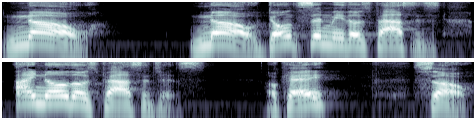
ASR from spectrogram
no. No, don't send me those passages. I know those passages. Okay? So,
